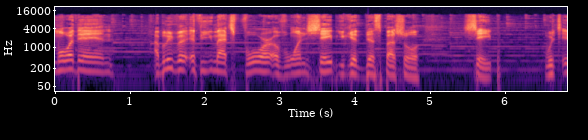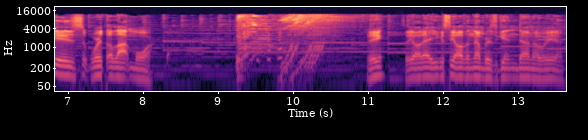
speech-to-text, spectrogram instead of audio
more than, I believe if you match four of one shape, you get this special shape, which is worth a lot more. see, see all that. You can see all the numbers getting done over here.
